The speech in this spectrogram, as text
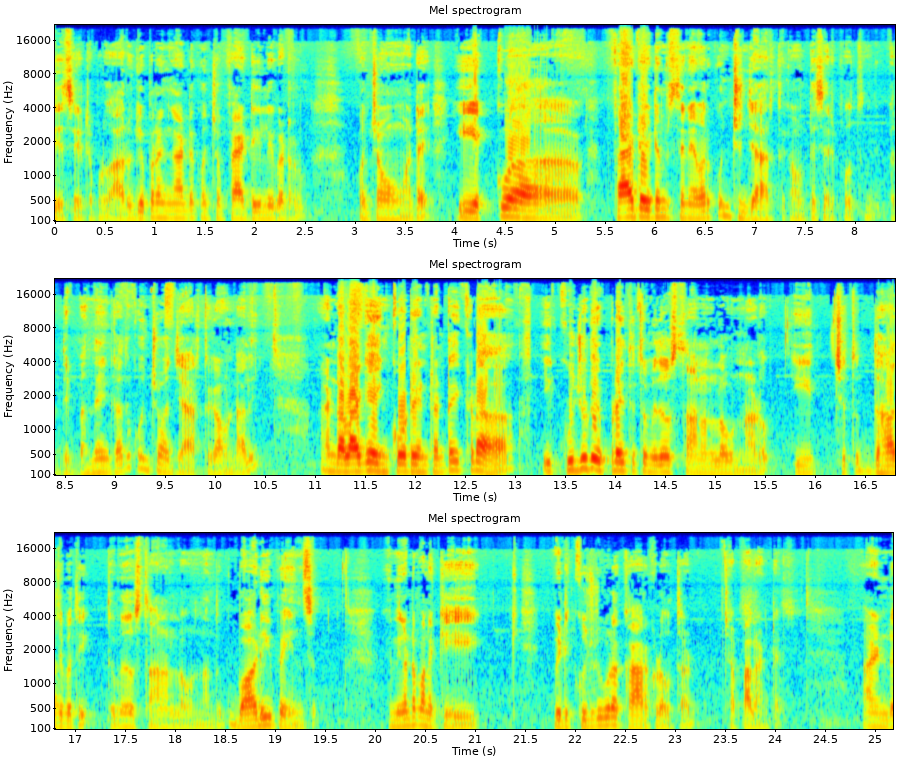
చేసేటప్పుడు ఆరోగ్యపరంగా అంటే కొంచెం ఫ్యాటీ లివర్ కొంచెం అంటే ఈ ఎక్కువ ఫ్యాట్ ఐటమ్స్ తినేవారు కొంచెం జాగ్రత్తగా ఉంటే సరిపోతుంది. పెద్ద ఇబ్బంది ఏం కాదు కొంచెం జాగ్రత్తగా ఉండాలి. అండ్ అలాగే ఇంకోటి ఏంటంటే ఇక్కడ ఈ కుజుడు ఎప్పుడైతే తొమ్మిదవ స్థానంలో ఉన్నాడో ఈ చతుర్థాధిపతి తొమ్మిదవ స్థానంలో ఉన్నందుకు బాడీ పెయిన్స్. ఎందుకంటే మనకి వీటి కుజుడు కూడా కారకుడు అవుతాడు. చెప్పాలంటే. అండ్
